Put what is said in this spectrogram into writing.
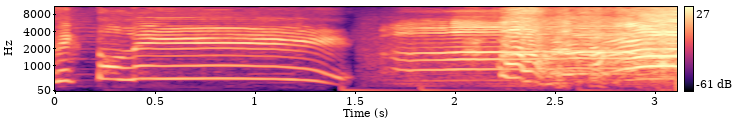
วิกตอรี่ทุ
